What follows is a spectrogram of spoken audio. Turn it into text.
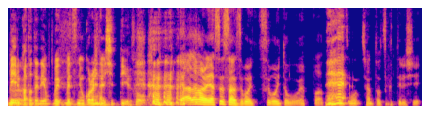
ビール片手でべ別に怒られないしっていう。そう。いやだから安さんすごいすごいと思う。やっぱね。ちゃんと作ってるし、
